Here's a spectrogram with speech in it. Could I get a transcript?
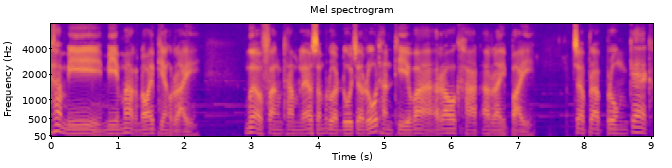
ถ้ามีมีมากน้อยเพียงไร เมื่อฟังธรรมแล้วสำรวจดูจะรู้ทันทีว่าเราขาดอะไรไปจะปรับปรุงแก้ไข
